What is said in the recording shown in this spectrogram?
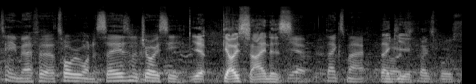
Team effort. That's what we want to see, isn't it, Joycey? Yep. Go Sainers. Yeah. Thanks, mate. Thank Nice. you. Thanks, boys.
